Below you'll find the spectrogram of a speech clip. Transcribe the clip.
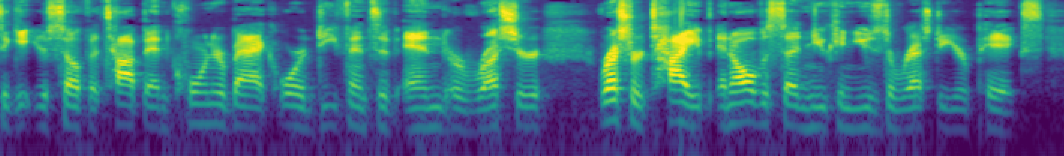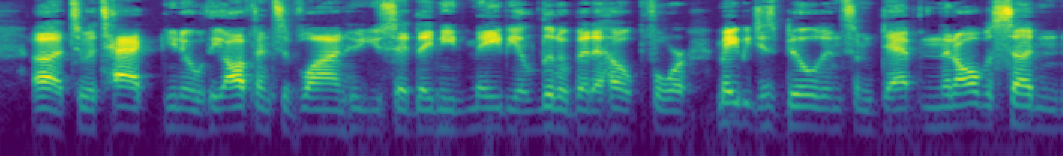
to get yourself a top end cornerback or defensive end or rusher rusher type, and all of a sudden you can use the rest of your picks. Uh, to attack, you know, the offensive line, who you said they need maybe a little bit of help for, maybe just build in some depth, and then all of a sudden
